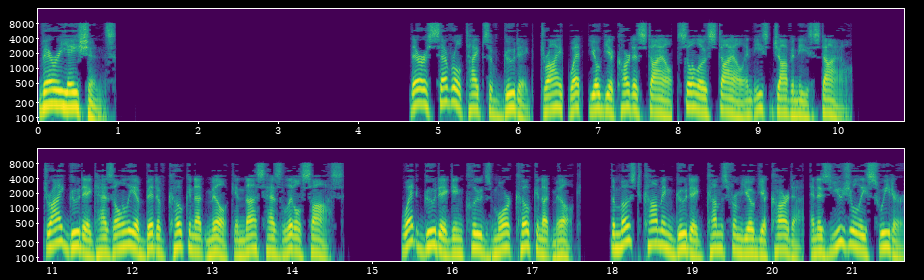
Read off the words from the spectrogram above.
Variations There are several types of gudeg, dry, wet, Yogyakarta style, Solo style and East Javanese style. Dry gudeg has only a bit of coconut milk and thus has little sauce. Wet gudeg includes more coconut milk. The most common gudeg comes from Yogyakarta, and is usually sweeter,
